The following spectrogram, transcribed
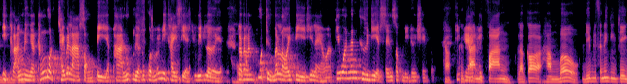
มอีกครั้งหนึ่งอะทั้งหมดใช้เวลา 2 ปีอะพาลูกเรือทุกคนไม่มีใครเสียชีวิตเลยอะเรากำลังพูดถึงเมื่อร้อยปีที่แล้วอะพี่ว่านั่นคือ the essence of leadership ครับที่คือแท้การจริงฟังแล้วก็ humble deep listening จริง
